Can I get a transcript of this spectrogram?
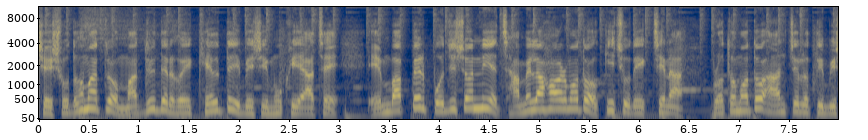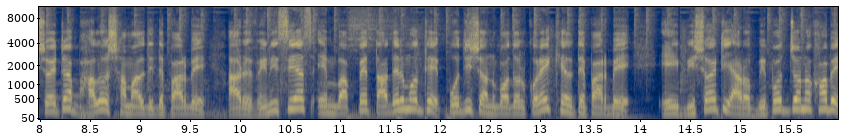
সে শুধুমাত্র মাদ্রিদের হয়ে খেলতেই বেশি মুখিয়ে আছে। এমবাপ্পের পজিশন নিয়ে ঝামেলা হওয়ার মতো কিছু দেখছে না। প্রথমত আঞ্চলতি বিষয়টা ভালো সামাল দিতে পারবে, আর ভেনিসিয়াস এমবাপ্পে তাদের মধ্যে পজিশন বদল করে খেলতে পারবে। এই বিষয়টি আরও বিপজ্জনক হবে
